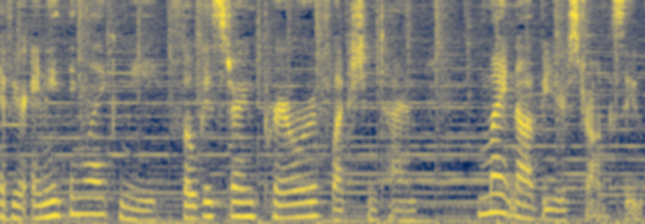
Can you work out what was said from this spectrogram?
If you're anything like me, focus during prayer or reflection time might not be your strong suit.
